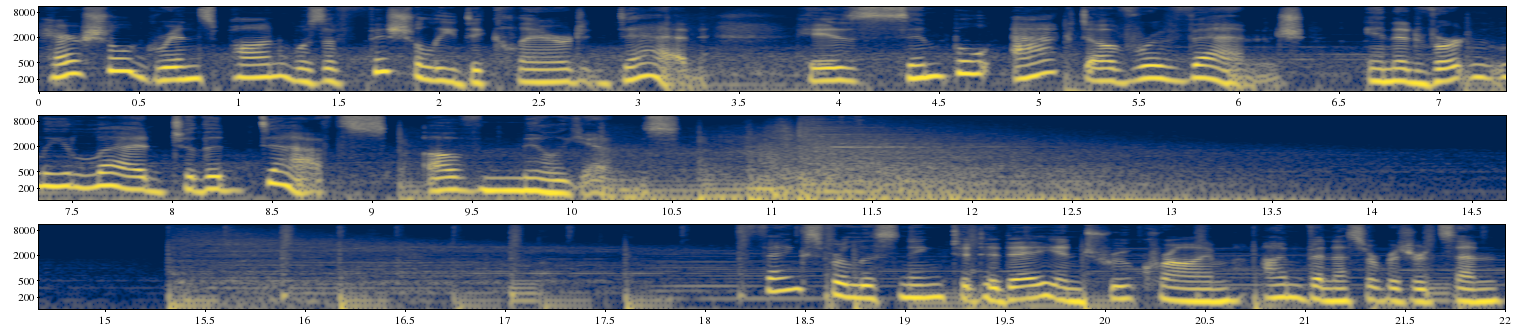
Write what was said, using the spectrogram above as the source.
Herschel Grynszpan was officially declared dead. His simple act of revenge inadvertently led to the deaths of millions. Thanks for listening to Today in True Crime. I'm Vanessa Richardson.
